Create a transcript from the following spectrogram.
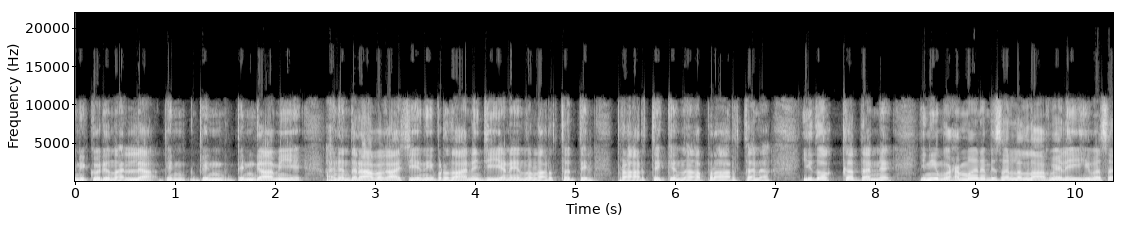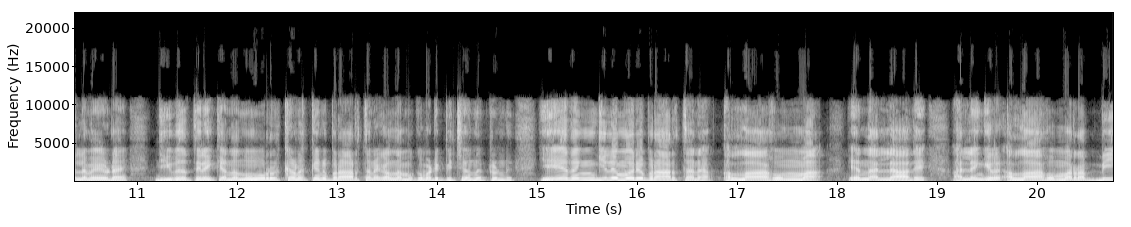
എനിക്കൊരു നല്ല പിൻ പിൻ പിൻഗാമിയെ അനന്തരാവകാശിയെ നീ പ്രദാനം ചെയ്യണേ എന്നുള്ള അർത്ഥത്തിൽ പ്രാർത്ഥിക്കുന്ന ആ പ്രാർത്ഥന. ഇതൊക്കെ തന്നെ ഇനി മുഹമ്മദ് നബി സല്ലാഹു അലൈഹി വസല്ലമയുടെ ജീവിതത്തിലേക്ക് എന്ന നൂറുകണക്കിന് പ്രാർത്ഥനകൾ നമുക്ക് പഠിപ്പിച്ചു തന്നിട്ടുണ്ട്. ഏതെങ്കിലും ഒരു പ്രാർത്ഥന അള്ളാഹുമ്മ എന്നല്ലാതെ അല്ലെങ്കിൽ അള്ളാഹുമ്മ റബ്ബി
